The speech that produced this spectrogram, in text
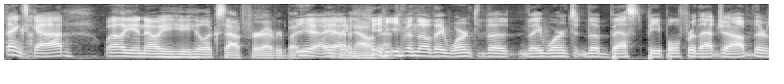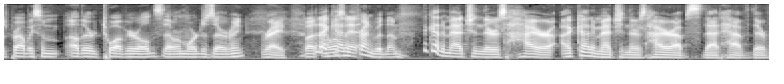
Thanks, God. Well, you know, he, he looks out for everybody. Yeah, every yeah. Now and then. Even though they weren't the they weren't the best people for that job, there was probably some other twelve year olds that were more deserving. right. But, I, I wasn't gotta- friend with them. I gotta imagine there's higher. I gotta imagine there's higher ups that have their.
